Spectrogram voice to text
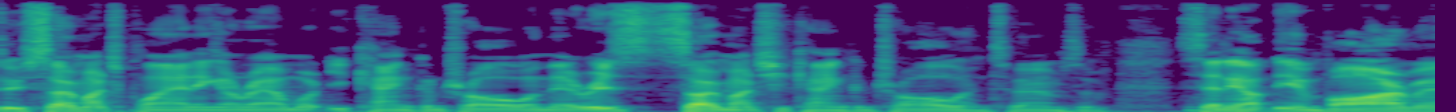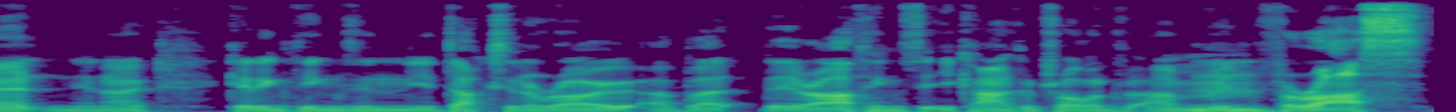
do so much planning around what you can control, and there is so much you can control in terms of setting up the environment and you know getting things in your ducks in a row. Uh, but there are things that you can't control, and um, Mm. and for us,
